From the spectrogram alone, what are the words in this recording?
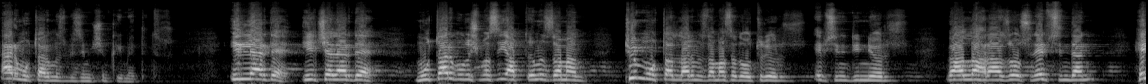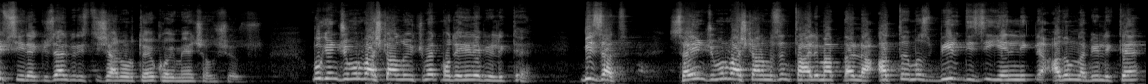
Her muhtarımız bizim için kıymetlidir. İllerde, ilçelerde muhtar buluşması yaptığımız zaman tüm muhtarlarımızla masada oturuyoruz. Hepsini dinliyoruz. Ve Allah razı olsun hepsinden, hepsiyle güzel bir istişare ortaya koymaya çalışıyoruz. Bugün Cumhurbaşkanlığı hükümet modeliyle birlikte bizzat Sayın Cumhurbaşkanımızın talimatlarıyla attığımız bir dizi yenilikli adımla birlikte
